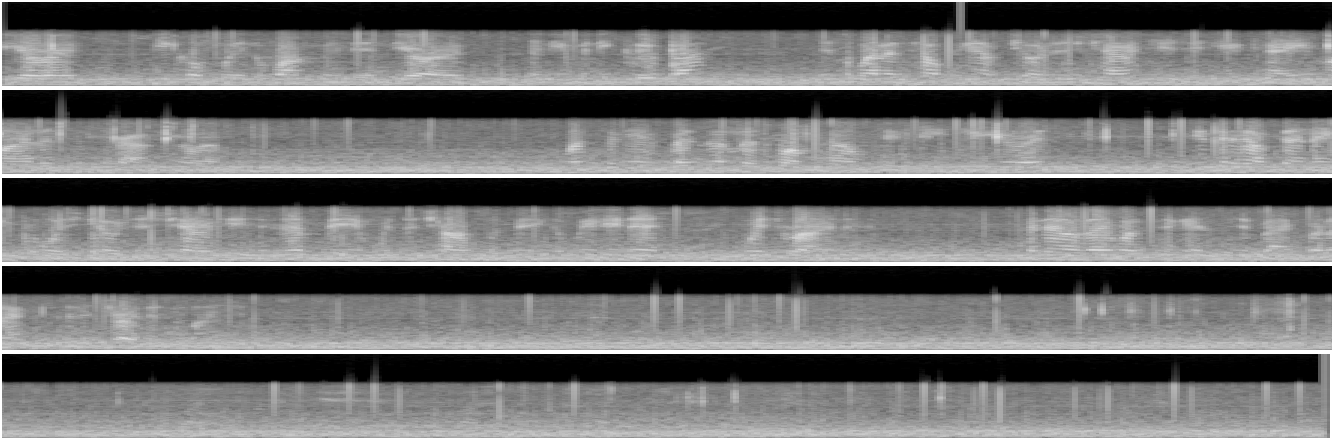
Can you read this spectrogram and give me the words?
euros, you can win 1 million euros and your Mini Cooper, as well as helping out children's charities in UK, Ireland and throughout Europe. Once again, President, that's £1.50 to euros. You can help donate towards children's charities and being with the chance of being a millionaire with Ryanair. For now, though, once again, sit back, relax and enjoy this flight.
